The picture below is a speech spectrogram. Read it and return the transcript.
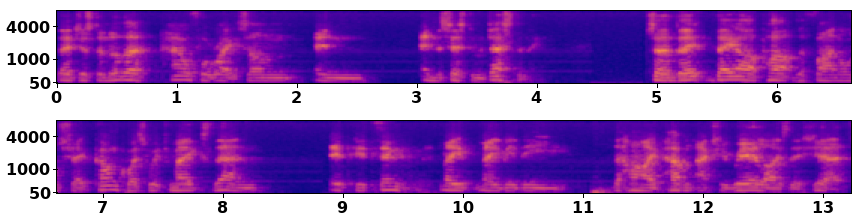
They're just another powerful race on in in the system of destiny. So they they are part of the final shape conquest, which makes then, if you think may, maybe the the hive haven't actually realised this yet.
